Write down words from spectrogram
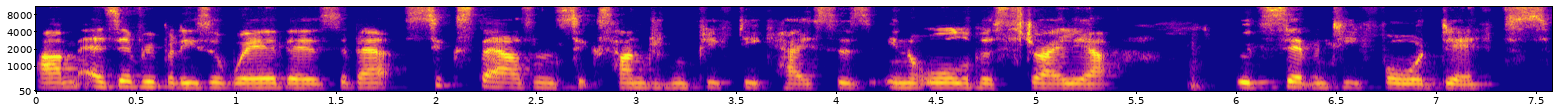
Um, as everybody's aware, there's about 6,650 cases in all of Australia, with 74 deaths.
